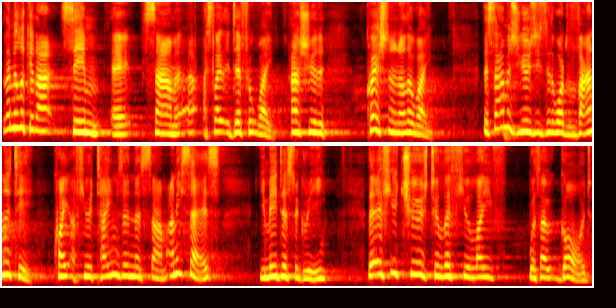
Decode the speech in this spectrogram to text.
Let me look at that same uh, psalm a, slightly different way. Ask you the question another way. The psalmist uses the word vanity quite a few times in this psalm, and he says, you may disagree, that if you choose to live your life without God,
